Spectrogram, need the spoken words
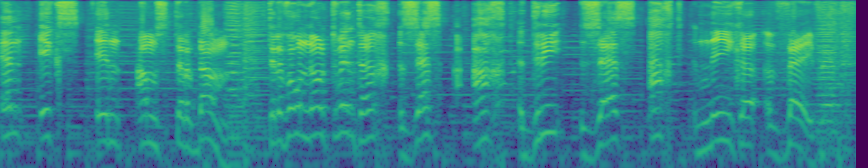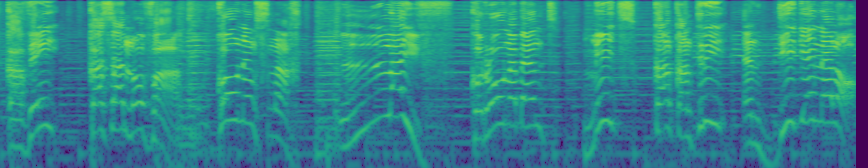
NX in Amsterdam. Telefoon 020 683 6895. KV Casanova. Koningsnacht. Live. Corona Band. Meets Kankantri en DJ Nello.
